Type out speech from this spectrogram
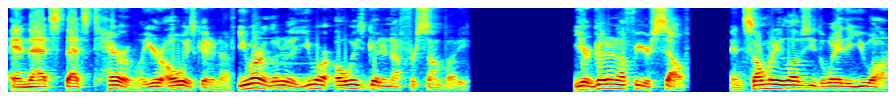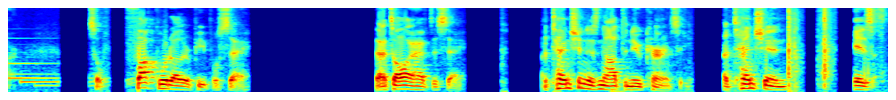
And that's that's terrible. You're always good enough. You are literally you are always good enough for somebody. You're good enough for yourself. And somebody loves you the way that you are. So fuck what other people say. That's all I have to say. Attention is not the new currency. Attention is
